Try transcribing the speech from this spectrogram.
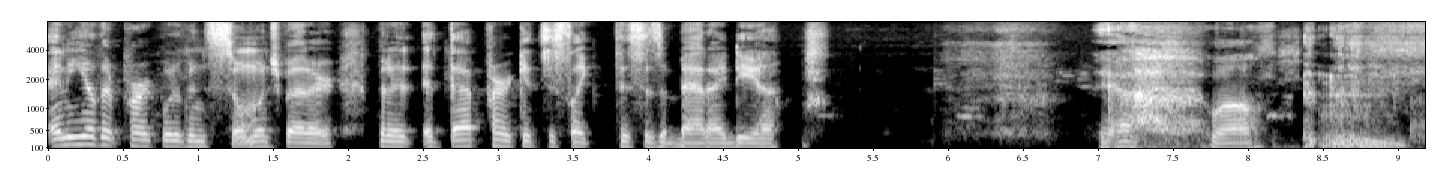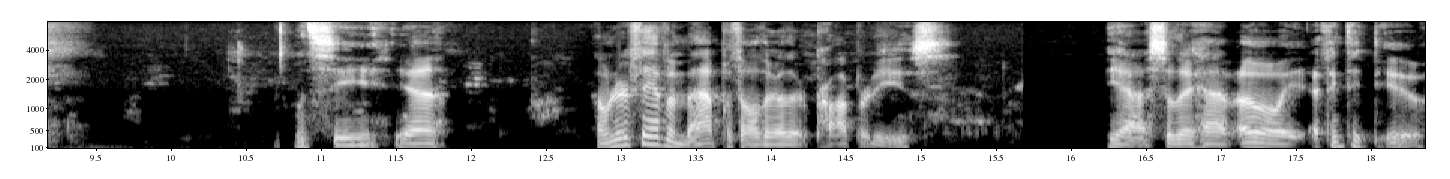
Any other park would have been so much better, but at, at that park it's just like this is a bad idea. Yeah. Well let's see. Yeah. I wonder if they have a map with all their other properties. Yeah, so they have. Oh, wait, I think they do.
